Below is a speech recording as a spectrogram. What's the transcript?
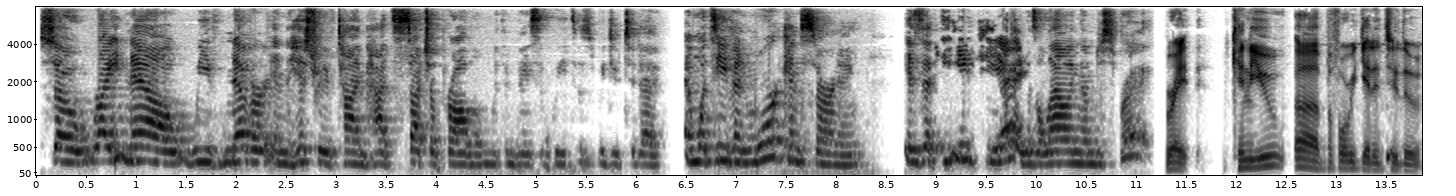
So right now, we've never in the history of time had such a problem with invasive weeds as we do today. And what's even more concerning is that the EPA is allowing them to spray. Right. Can you, uh, before we get into the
